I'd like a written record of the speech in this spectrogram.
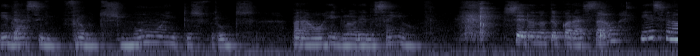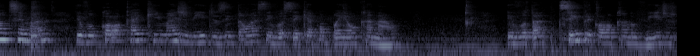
e dar sim frutos, muitos frutos, para a honra e glória do Senhor. Cheiro no teu coração e esse final de semana eu vou colocar aqui mais vídeos, então assim, você que acompanha o canal, eu vou estar tá sempre colocando vídeos.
